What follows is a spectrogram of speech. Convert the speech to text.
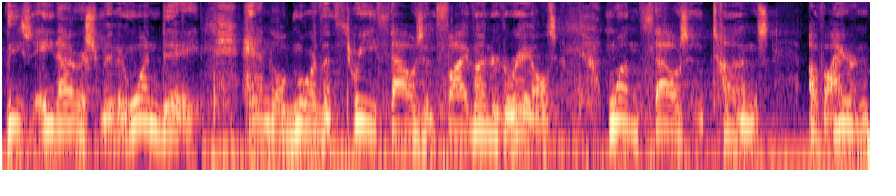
These eight Irishmen in one day handled more than 3,500 rails, 1,000 tons of iron.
